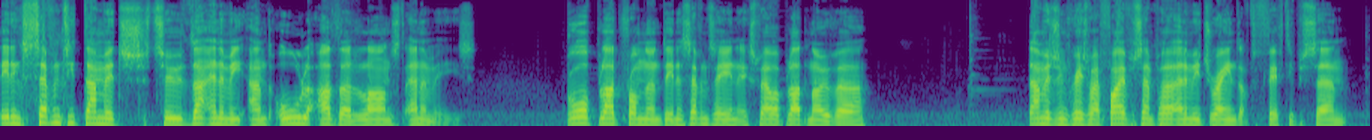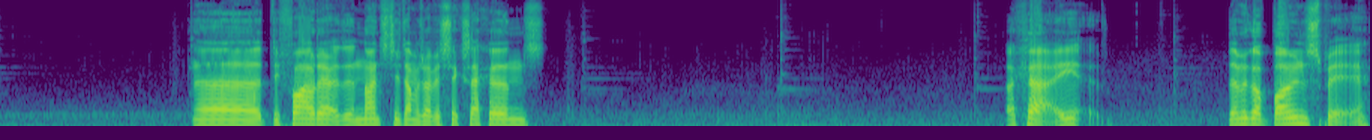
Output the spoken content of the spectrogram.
dealing 70 damage to that enemy and all other lanced enemies. Draw blood from them, dealing 17. Expel a blood nova. Damage increased by 5% per enemy drained up to 50%. Uh, defiled area, 92 damage over 6 seconds. Okay. Then we got Bone Spear.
